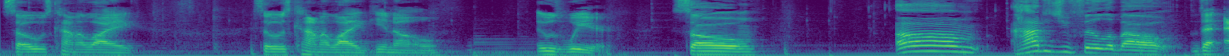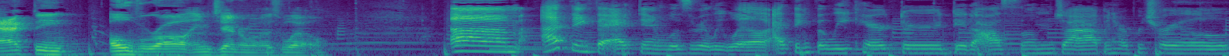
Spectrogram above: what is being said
So it was kind of like, so it was kind of like, you know, it was weird. So, um, how did you feel about the acting overall in general as well? Um, I think the acting was really well. I think the lead character did an awesome job in her portrayal.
